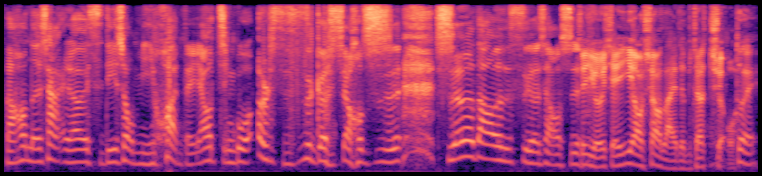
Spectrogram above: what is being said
然后呢，像 LSD 这种迷幻的，要经过二十四个小时，十二到二十四个小时。就有一些药效来的比较久。对，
